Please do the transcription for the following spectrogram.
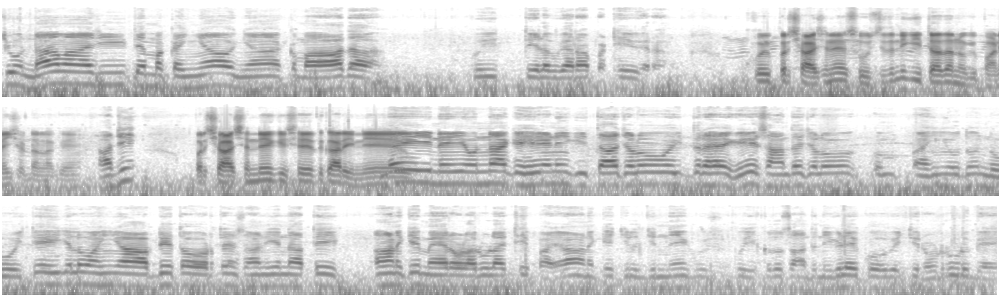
ਝੋਨਾ ਵਾ ਜੀ ਤੇ ਮਕਈਆਂ ਹੋਈਆਂ ਕਮਾਦ ਆ ਕੋਈ ਤਿਲ ਵਗੈਰਾ ਪੱਠੇ ਵਗੈਰਾ। ਕੋਈ ਪ੍ਰਸ਼ਾਸਨ ਨੇ ਸੂਚਿਤ ਨਹੀਂ ਕੀਤਾ ਤੁਹਾਨੂੰ ਕਿ ਪਾਣੀ ਛੱਡਣ ਲੱਗੇ? ਹਾਂਜੀ। ਪ੍ਰਸ਼ਾਸਨ ਨੇ ਕਿਸੇ ਅਧਿਕਾਰੀ ਨੇ? ਨਹੀਂ ਨਹੀਂ ਉਹਨਾਂ ਕਿਸੇ ਨੇ ਕੀਤਾ। ਚਲੋ ਇੱਧਰ ਹੈਗੇ ਸੰਦ ਚਲੋ ਅਮ, ਅਸੀਂ ਉਦੋਂ ਨੋਚਦੇ ਸੀ। ਚਲੋ ਅਸੀਂ ਆਪ ਦੇ ਤੌਰ ਤੇ ਇਨਸਾਨੀਅਤ ਨਾਤੇ ਆਣ ਕੇ ਮੈਂ ਰੌਲਾ ਰੌਲਾ ਇੱਥੇ ਪਾਇਆ। ਆਣ ਕੇ ਜਿੰਨੇ ਕੋਈ ਕੋਈ ਇੱਕ ਦੋ ਸੰਦ ਨਿਕਲੇ ਕੋ ਵਿੱਚ ਰੁੜ ਰੁੜ ਗਏ।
